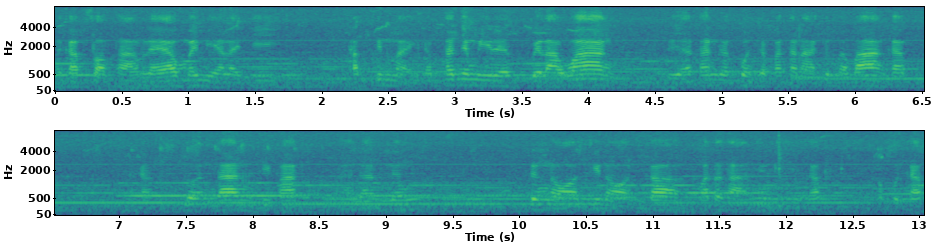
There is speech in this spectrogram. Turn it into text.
นะครับ สอบถามแล้วไม่มีอะไรที่ทำขึ้นใหม่ครับ ท่านยังมีเวลาว่าง เหลือท่านก็ควรจะพัฒนาขึ้นมาบ้างครับนะครับส่วนด้านที่พักอ่าด้านเรื่องเรื่องนอนที่นอนก็มาตรฐานยังดีอยู่ครับ ขอบคุณครับ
